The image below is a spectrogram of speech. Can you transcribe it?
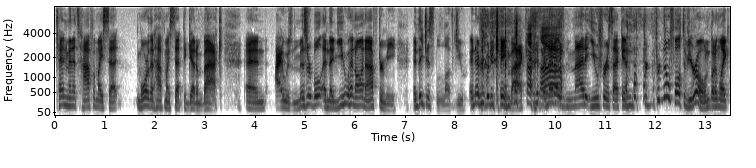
10 minutes, half of my set, more than half my set to get him back. And I was miserable. And then you went on after me and they just loved you. And everybody came back. and then I was mad at you for a second for, for no fault of your own. But I'm like,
